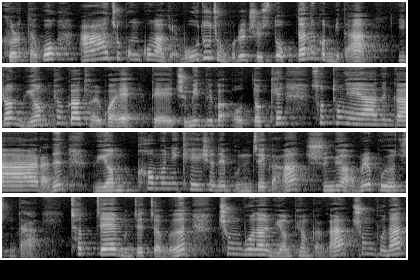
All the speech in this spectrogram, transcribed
그렇다고 아주 꼼꼼하게 모두 정보를 줄 수도 없다는 겁니다. 이런 위험 평가 결과에 대해 주민들과 어떻게 소통해야 하는가라는 위험 커뮤니케이션의 문제가 중요함을 보여준다. 첫째 문제점은 충분한 위험 평가가 충분한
